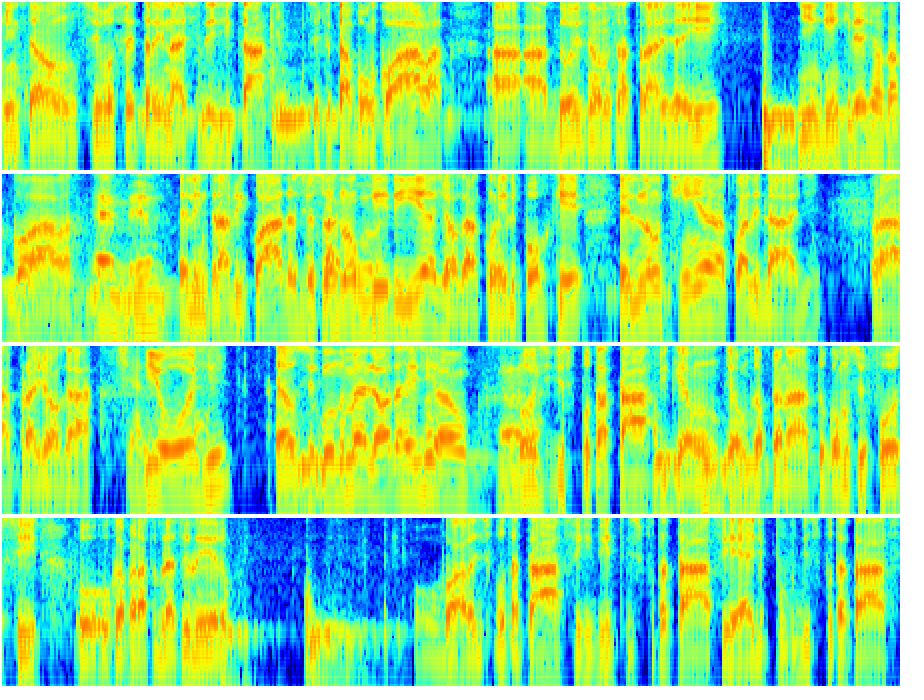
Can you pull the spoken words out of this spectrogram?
Então, se você treinar e se dedicar, você fica bom. Koala, há, há dois anos atrás aí, ninguém queria jogar com Koala. É mesmo. Ele entrava em quadra, as pessoas não né? queriam jogar com ele porque ele não tinha qualidade pra pra jogar. E hoje é o segundo melhor da região. Hoje disputa a TAF, que é um, que é um campeonato como se fosse o, o Campeonato Brasileiro. Koala disputa TAF, Vitor disputa TAF, Ed disputa TAF.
